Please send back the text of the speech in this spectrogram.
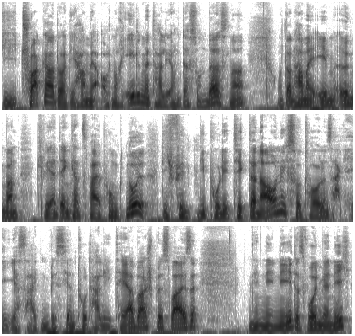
die Trucker dort, die haben ja auch noch Edelmetalle und das und das. Ne? Und dann haben wir eben irgendwann Querdenker 2.0. Die finden die Politik dann auch nicht so toll und sagen, hey, ihr seid ein bisschen totalitär beispielsweise. Nee, nee, nee, das wollen wir nicht.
